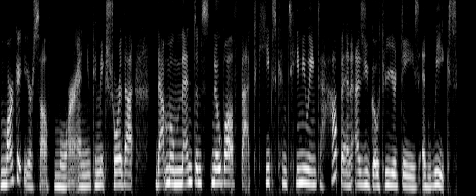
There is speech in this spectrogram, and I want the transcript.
market yourself more, and you can make sure that that momentum snowball effect keeps continuing to happen as you go through your days and weeks.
